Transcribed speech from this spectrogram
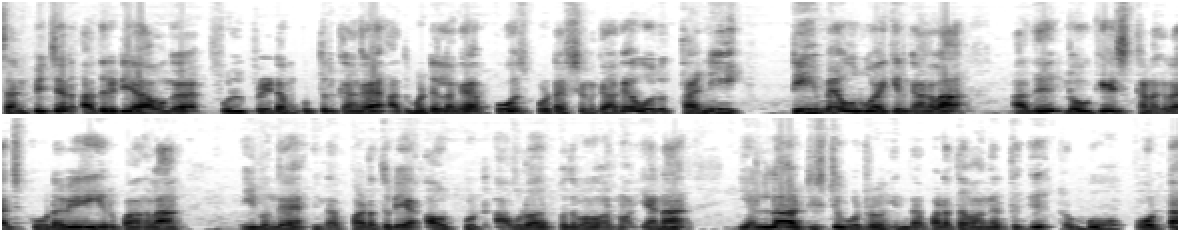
சன் பிக்சர் அதிரடியா அவங்க ஃபுல் ஃப்ரீடம் கொடுத்துருக்காங்க. அது மட்டும் இல்லைங்க போஸ்ட் ப்ரொடக்ஷனுக்காக ஒரு தனி டீமே உருவாக்கியிருக்காங்களாம். அது லோகேஷ் கனகராஜ் கூடவே இருப்பாங்களாம். இவங்க இந்த படத்துடைய அவுட்புட் அவ்வளோ அற்புதமாக வரணும். ஏன்னா எல்லா டிஸ்ட்ரிபியூட்டரும் இந்த படத்தை வாங்கறதுக்கு ரொம்பவும் போட்டா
